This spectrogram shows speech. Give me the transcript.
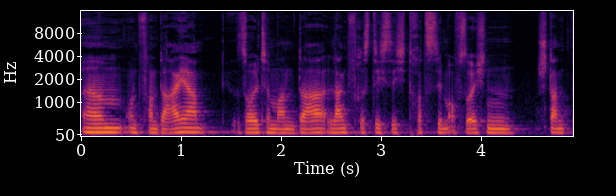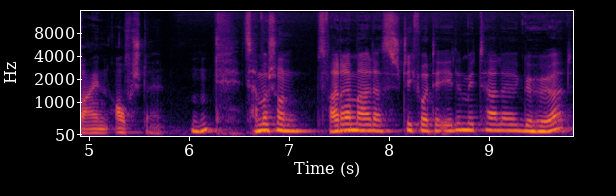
Ähm, und von daher sollte man da langfristig sich trotzdem auf solchen Standbeinen aufstellen. Mhm. Jetzt haben wir schon zwei, dreimal das Stichwort der Edelmetalle gehört.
